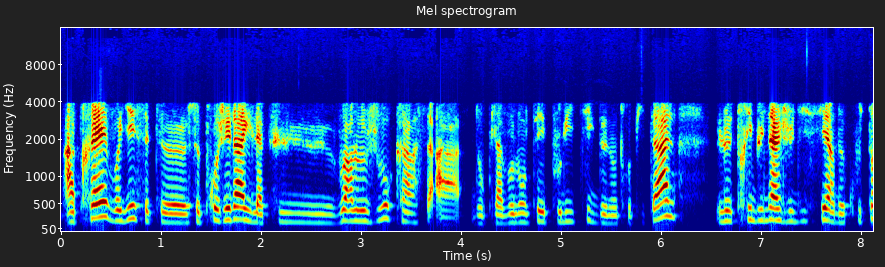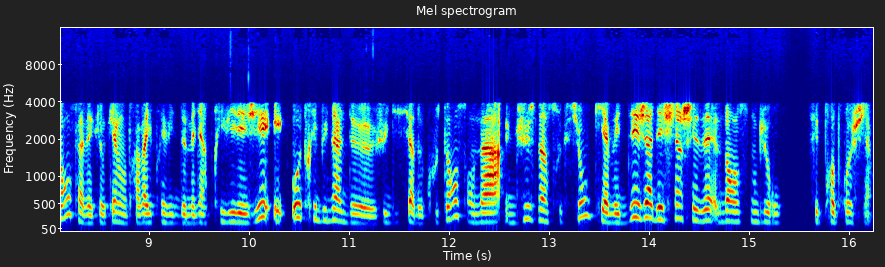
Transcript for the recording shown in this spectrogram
Après, vous voyez, cette, euh, ce projet-là, il a pu voir le jour grâce à donc la volonté politique de notre hôpital, le tribunal judiciaire de Coutances, avec lequel on travaille de manière privilégiée, et au tribunal de, judiciaire de Coutances, on a une juge d'instruction qui avait déjà des chiens chez elle, dans son bureau, ses propres chiens.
